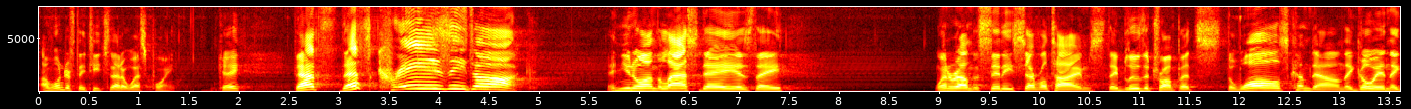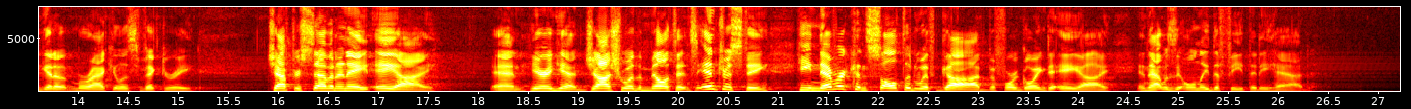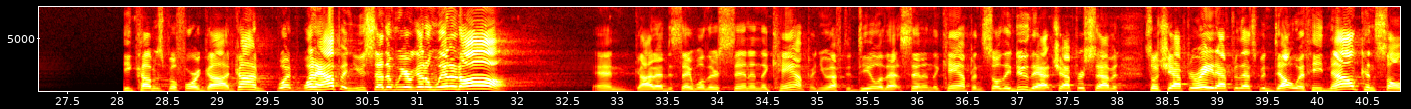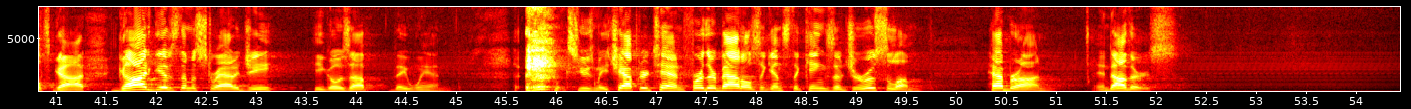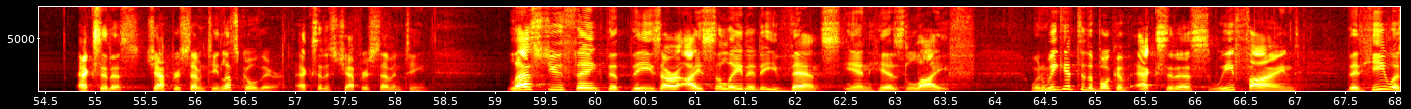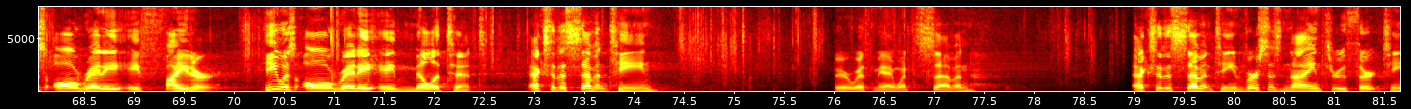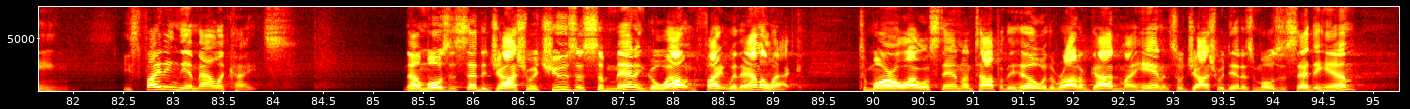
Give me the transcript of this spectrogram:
I wonder if they teach that at West Point. Okay? That's that's crazy talk. And you know, on the last day, as they went around the city several times. They blew the trumpets. The walls come down. They go in, they get a miraculous victory. Chapter 7 and 8, Ai. And here again, Joshua the militant. It's interesting, he never consulted with God before going to Ai, and that was the only defeat that he had. He comes before God. God, what, what happened? You said that we were going to win it all. And God had to say, well, there's sin in the camp, and you have to deal with that sin in the camp. And so they do that, chapter 7. So, chapter 8, after that's been dealt with, he now consults God. God gives them a strategy. He goes up, they win. Excuse me. Chapter 10, further battles against the kings of Jerusalem, Hebron, and others. Exodus chapter 17. Let's go there. Exodus chapter 17 lest you think that these are isolated events in his life. When we get to the book of Exodus, we find that he was already a fighter, he was already a militant. Exodus 17, bear with me, I went to 7. Exodus 17, verses 9 through 13. He's fighting the Amalekites. Now Moses said to Joshua, Choose us some men and go out and fight with Amalek. Tomorrow I will stand on top of the hill with the rod of God in my hand. And so Joshua did as Moses said to him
